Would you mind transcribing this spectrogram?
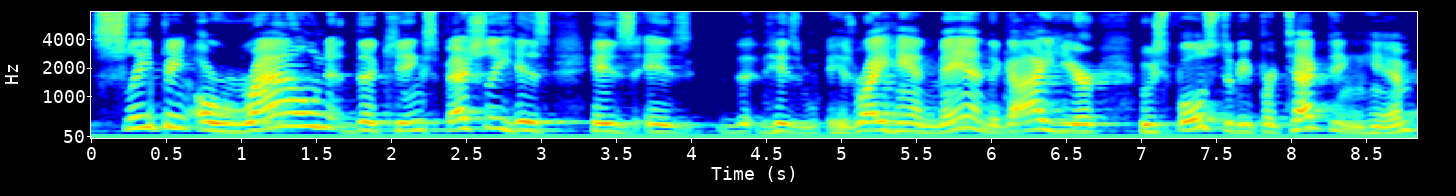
sleeping around the king, especially his, his, his his, his right hand man, the guy here who's supposed to be protecting him,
